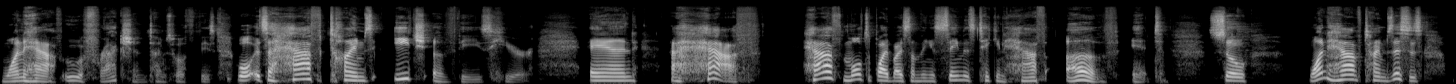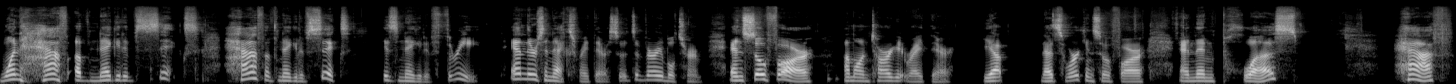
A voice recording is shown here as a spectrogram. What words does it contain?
1 half. Ooh, a fraction times both of these. Well, it's a half times each of these here. And a half, half multiplied by something is same as taking half of it. So 1 half times this is 1 half of negative 6. Half of negative 6 is negative 3. And there's an x right there, so it's a variable term. And so far, I'm on target right there. Yep, that's working so far. And then plus half,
